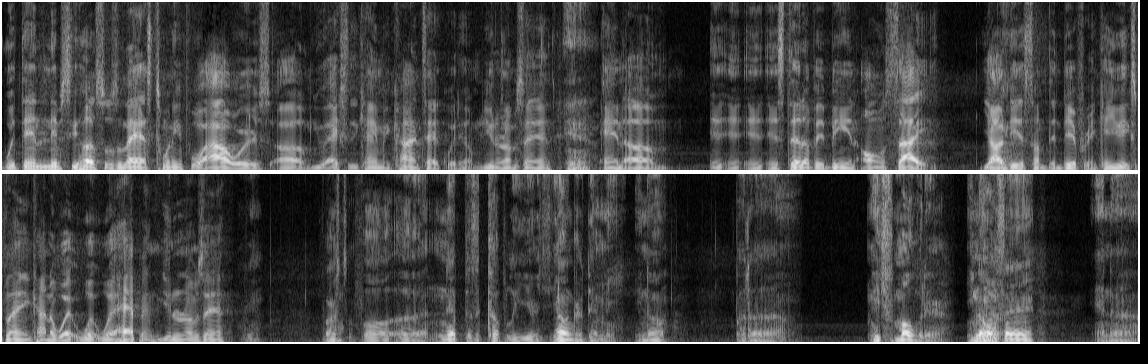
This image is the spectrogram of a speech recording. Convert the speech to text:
within Nipsey Hussle's last 24 hours, um, you actually came in contact with him. You know what I'm saying? Yeah. And um, instead of it being on site, y'all did something different. Can you explain kind of what, what what happened? You know what I'm saying? First of all, uh, Nip is a couple of years younger than me, you know, but uh, he's from over there. You know what I'm saying? And uh,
